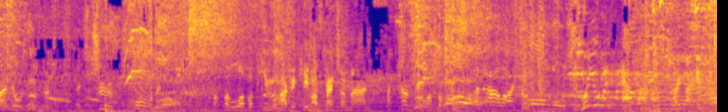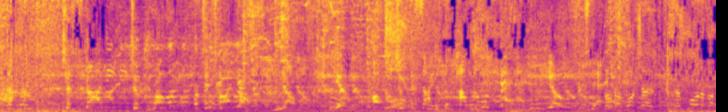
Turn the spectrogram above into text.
I know secret. It's true, all of. But for love of you, I became a better man. A counselor for peace, an ally to all those. Were you an ally to Freya in suffering? To Skadi? To Groa? Or to Tanya? No! You always took the side of the powerful then you! Brother, watch out! There's more of them!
